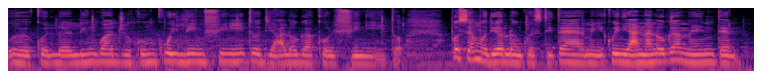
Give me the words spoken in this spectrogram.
eh, quel linguaggio con cui l'infinito dialoga col finito. Possiamo dirlo in questi termini, quindi analogamente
